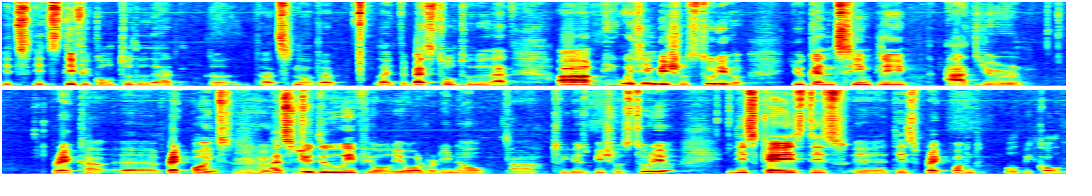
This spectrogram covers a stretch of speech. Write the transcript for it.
it's it's difficult to do that. The, that's not a, like the best tool to do that. Uh, within Visual Studio, you can simply add your break uh, breakpoints, mm -hmm. as you do if you, you already know to use Visual Studio. In this case, this this breakpoint will be called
